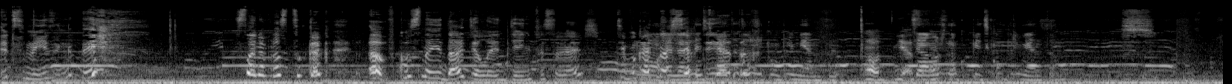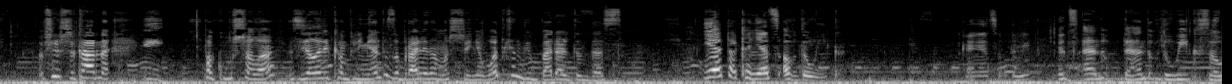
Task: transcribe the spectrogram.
It's amazing thing. Соня просто как э, вкусная еда делает день, представляешь? Типа как Ну, на это всех для тебя это диетах. тоже комплименты. О, yes. Тебя нужно купить комплименты. Вообще шикарно. И покушала, сделали комплименты, забрали на машине. What can be better than this? И это конец of the week. Конец of the week. It's end the end of the week, so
